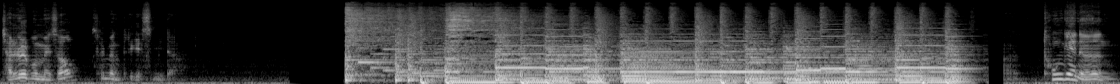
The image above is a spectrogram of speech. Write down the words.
자료를 보면서 설명드리겠습니다. 통계는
